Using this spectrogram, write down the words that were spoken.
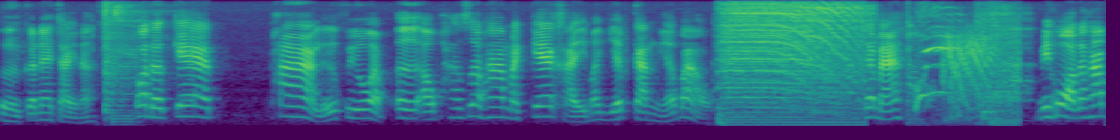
เออก็แน่ใจนะ ก็จะแก้ผ้าหรือฟิลแบบเออเอาผ้าเสื้อผ้ามาแก้ไขมาเย็บกันเนี้ยเปล่า ใช่ไหมมีคนบอกนะครับ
